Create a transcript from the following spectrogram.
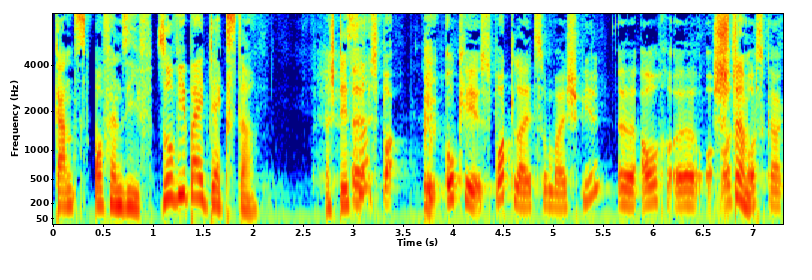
ganz offensiv. So wie bei Dexter. Verstehst du? Äh, okay, Spotlight zum Beispiel, äh, auch äh, Os. Oscar,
